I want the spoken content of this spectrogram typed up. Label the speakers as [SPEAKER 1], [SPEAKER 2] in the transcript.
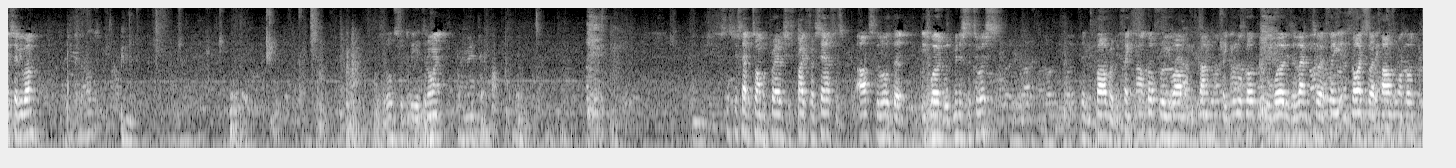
[SPEAKER 1] bless everyone. It's good to be here tonight. Let's just have a time of prayer. Let's just pray for ourselves. Let's ask the Lord that His word would minister to us. Heavenly Father, we thank you, Lord God, for who you are and what you've done. Thank you, Lord God, that your word is a lamp to our feet and a guide to our path, my God.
